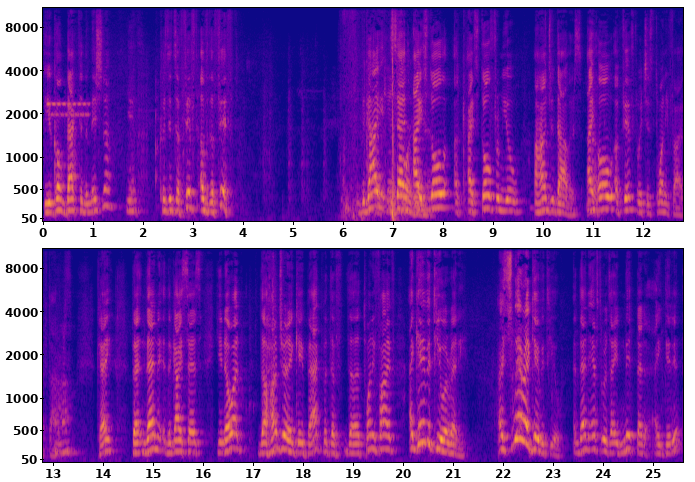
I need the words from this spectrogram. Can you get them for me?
You going back to the Mishnah? Yes. Because it's a fifth of the fifth. The guy can't said, "I stole, a, I stole from you a hundred dollars. I uh-huh. owe a fifth, which is twenty-five dollars." Uh-huh. Okay, but then the guy says, "You know what? The hundred I gave back, but the the twenty-five I gave it to you already. I swear I gave it to you." And then afterwards, I admit that I didn't.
